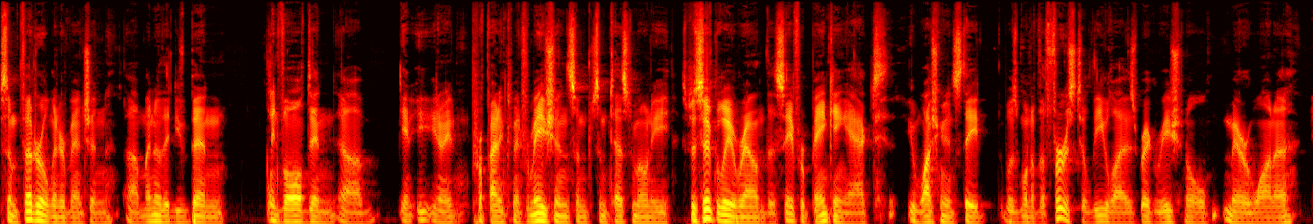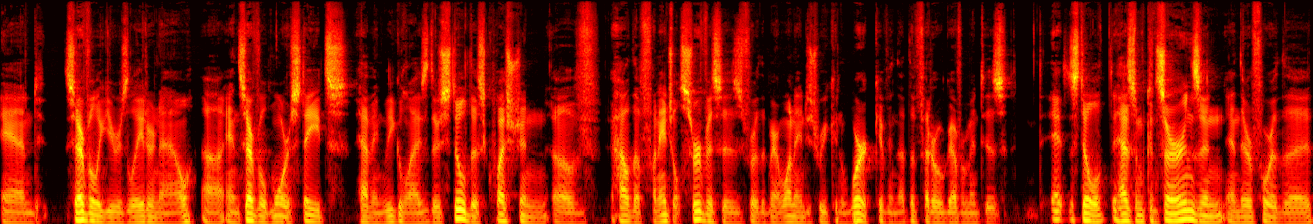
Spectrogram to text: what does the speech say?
some federal intervention, um, I know that you've been involved in uh, in, you know, providing some information, some some testimony specifically around the Safer Banking Act. Washington State was one of the first to legalize recreational marijuana, and several years later now, uh, and several more states having legalized, there's still this question of how the financial services for the marijuana industry can work, given that the federal government is still has some concerns, and and therefore the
